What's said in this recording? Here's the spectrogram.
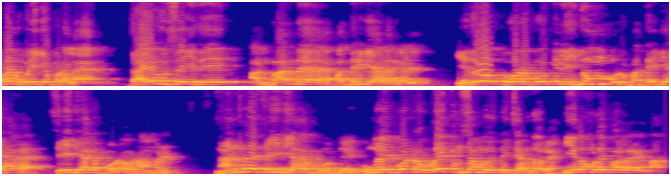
குரல் ஒழிக்கப்படலை தயவு செய்து அன்பார்ந்த பத்திரிகையாளர்கள் ஏதோ போற போக்கில் இதுவும் ஒரு பத்திரிகையாக செய்தியாக போட விடாமல் நன்ற செய்தியாக போட்டு உங்களை போன்ற உழைக்கும் சமூகத்தை சேர்ந்தவர்கள் நீங்களும் உழைப்பாளர்கள் தான்.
